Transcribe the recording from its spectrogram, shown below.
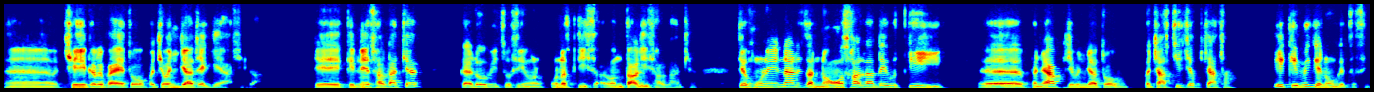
ਅਹ 6 ਰੁਪਏ ਤੋਂ 55 ਤੇ ਗਿਆ ਸੀਗਾ। ਤੇ ਕਿੰਨੇ ਸਾਲਾਂ ਚ? ਕਹਿ ਲਓ ਵੀ ਤੁਸੀਂ ਹੁਣ 29 ਸਾ- 39 ਸਾਲਾਂ ਚ। ਤੇ ਹੁਣ ਇਹਨਾਂ ਨੇ ਤਾਂ 9 ਸਾਲਾਂ ਦੇ ਉੱਤੇ ਹੀ 50 55 ਤੋਂ 85 ਤੇ ਪਹੁੰਚਾਤਾ। ਇਹ ਕਿਵੇਂ ਗਿਣੋਗੇ ਤੁਸੀਂ?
